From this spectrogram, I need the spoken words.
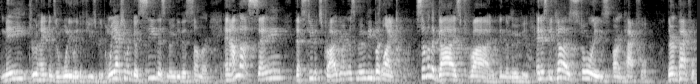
me, Drew Hankins, and Woody lead a fuse group. And we actually went to go see this movie this summer. And I'm not saying that students cried during this movie, but like some of the guys cried in the movie. And it's because stories are impactful. They're impactful.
